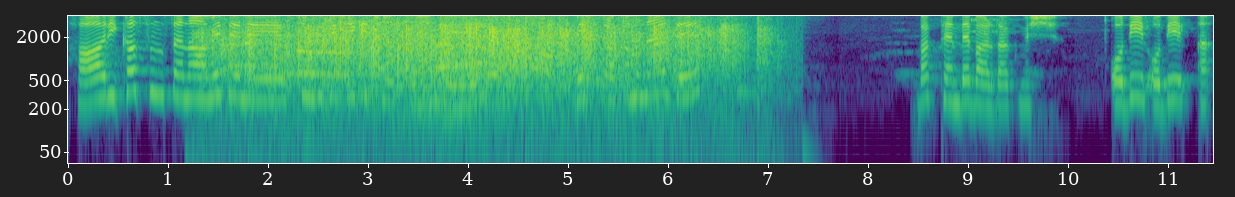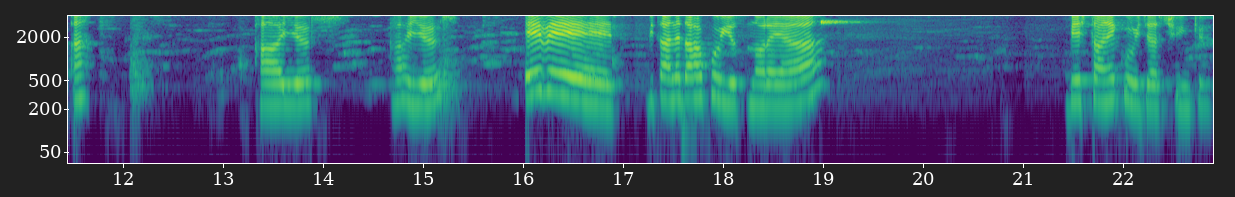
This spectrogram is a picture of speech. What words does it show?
Harikasın sen Ahmet Enes. Şimdi beşe geçiyorsun. Beş. Beş rakamı nerede? Bak pembe bardakmış. O değil, o değil. Aa. Hayır. Hayır. Evet. Bir tane daha koyuyorsun oraya. Beş tane koyacağız çünkü.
